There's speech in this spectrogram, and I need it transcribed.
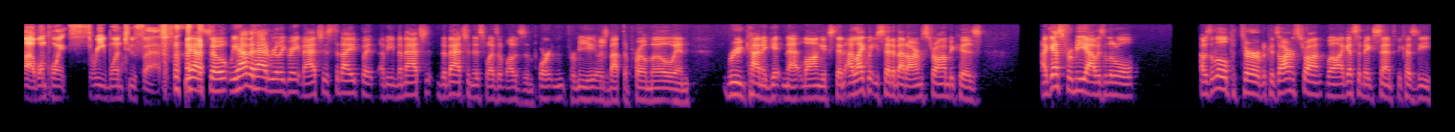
Uh, 1.3125. yeah, so we haven't had really great matches tonight, but I mean the match the match in this wasn't what was important for me. It was about the promo and Rude kind of getting that long extend. I like what you said about Armstrong because I guess for me I was a little I was a little perturbed because Armstrong, well, I guess it makes sense because the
